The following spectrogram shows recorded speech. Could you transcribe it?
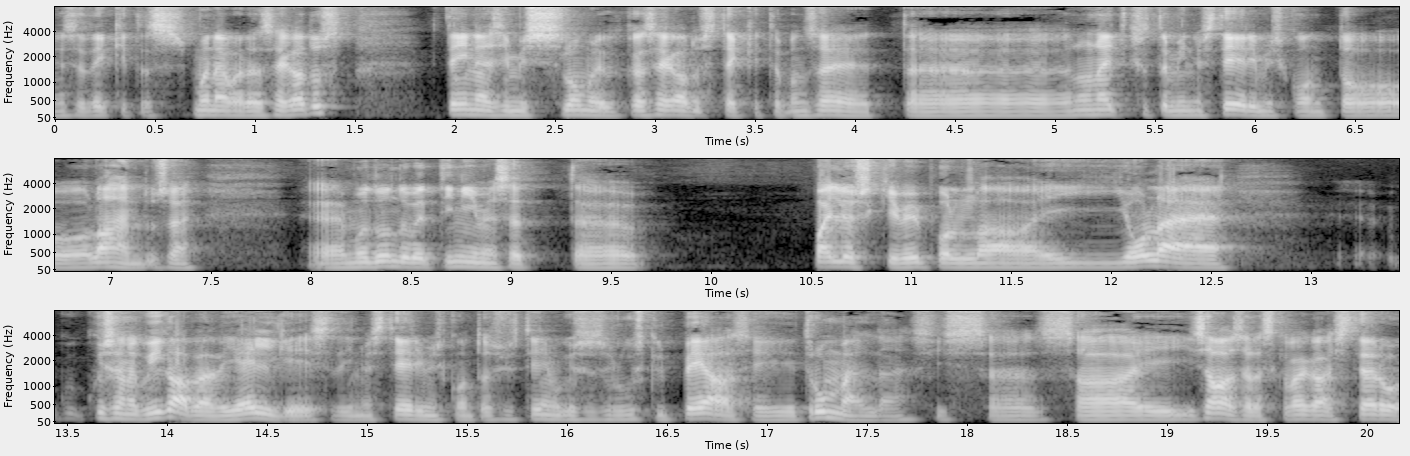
ja see tekitas mõnevõrra segadust. teine asi, mis loomulikult ka segadust tekitab, on see, et äh, noh, näiteks võtame investeerimiskonto lahenduse. Äh, mulle tundub, et inimesed äh, paljuski võib-olla ei ole kui sa nagu iga päev ei jälgi seda investeerimiskonto süsteemi, kui see sul kuskil peas ei trummelda, siis sa ei saa sellest ka väga hästi aru.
